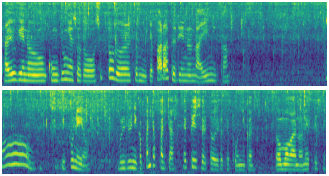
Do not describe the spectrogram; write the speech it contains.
다육이는 공중에서도 습도를 좀 이렇게 빨아들이는 아이니까. 아, 이쁘네요. 물 주니까 반짝반짝 햇빛을 또 이렇게 보니까 넘어가는 햇빛을.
